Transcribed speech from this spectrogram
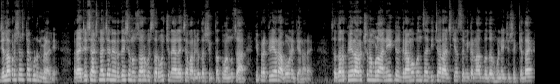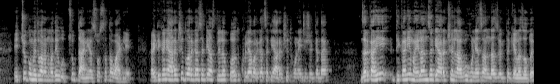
जिल्हा प्रशासनाकडून मिळाली राज्य शासनाच्या निर्देशानुसार व सर्वोच्च न्यायालयाच्या मार्गदर्शक तत्वानुसार ही प्रक्रिया राबवण्यात येणार आहे. सदर फेर आरक्षणामुळे अनेक ग्रामपंचायतीच्या राजकीय समीकरणात बदल होण्याची शक्यता आहे. इच्छुक उमेदवारांमध्ये उत्सुकता आणि अस्वस्थता वाढली आहे. काही ठिकाणी आरक्षित वर्गासाठी असलेलं पद खुल्या वर्गासाठी आरक्षित होण्याची शक्यता आहे. जर काही ठिकाणी महिलांसाठी आरक्षण लागू होण्याचा अंदाज व्यक्त केला जातोय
